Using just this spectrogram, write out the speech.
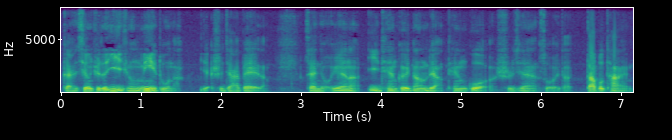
感兴趣的异性密度呢也是加倍的。在纽约呢，一天可以当两天过，实现所谓的 double time。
